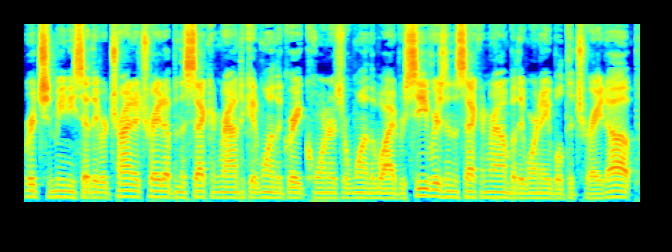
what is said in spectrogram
Rich Cimini said they were trying to trade up in the second round to get one of the great corners or one of the wide receivers in the second round, but they weren't able to trade up.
